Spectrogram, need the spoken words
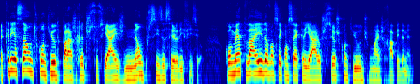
A criação de conteúdo para as redes sociais não precisa ser difícil. Com o método da AIDA você consegue criar os seus conteúdos mais rapidamente.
